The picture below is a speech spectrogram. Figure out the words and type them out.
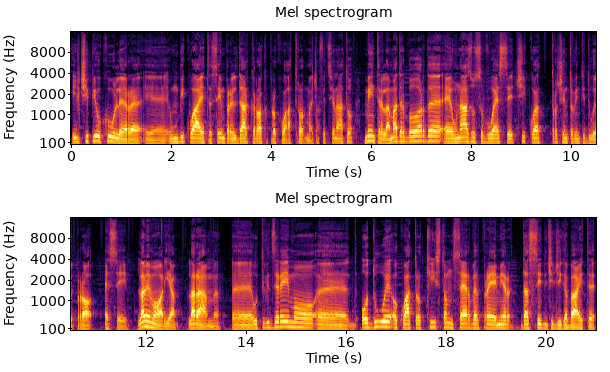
Il CPU cooler eh, un Be Quiet sempre il Dark Rock Pro 4, ormai ci affezionato, mentre la motherboard è un Asus VS C422 Pro SE. La memoria, la RAM, eh, utilizzeremo eh, o 2 o 4 Keystone Server Premier da 16 GB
